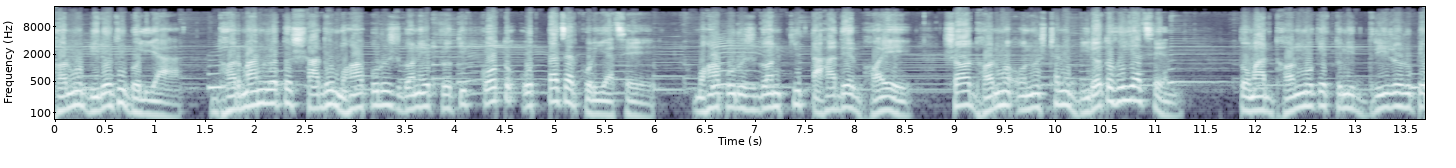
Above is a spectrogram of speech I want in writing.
ধর্ম বিরোধী বলিয়া ধর্মানুরত সাধু মহাপুরুষগণের প্রতি কত অত্যাচার করিয়াছে। মহাপুরুষগণ কি তাহাদের ভয়ে স্বধর্ম অনুষ্ঠানে বিরত হইয়াছেন? তোমার ধর্মকে তুমি দৃঢ়রূপে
